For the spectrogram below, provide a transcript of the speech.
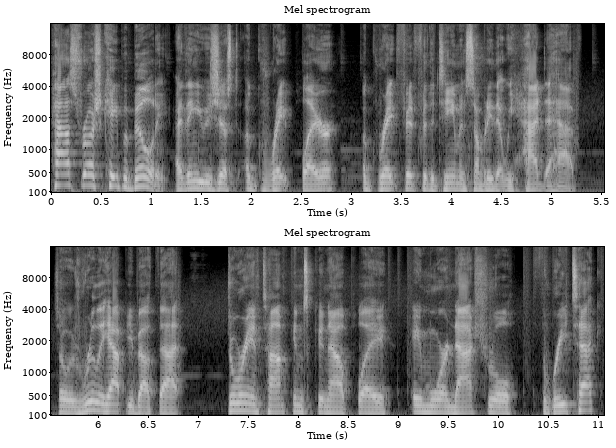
pass rush capability. I think he was just a great player, a great fit for the team, and somebody that we had to have. So I was really happy about that. Dorian Thompkins can now play a more natural three tech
